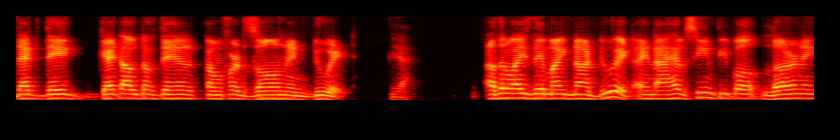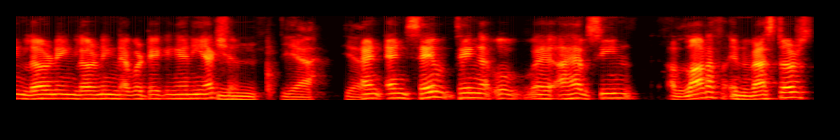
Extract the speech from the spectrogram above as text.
that they get out of their comfort zone and do it. Yeah. Otherwise, they might not do it. And I have seen people learning, learning, learning, never taking any action. Mm, yeah. Yeah. And and same thing. Uh, I have seen a lot of investors.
